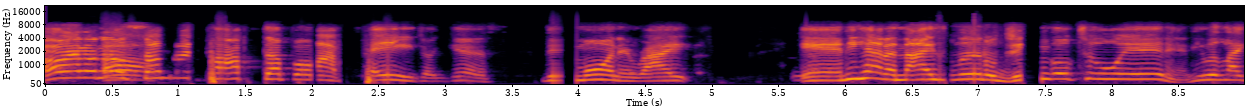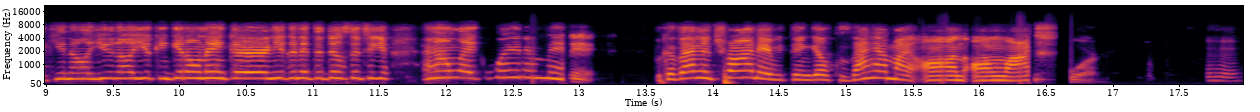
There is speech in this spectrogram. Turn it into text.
Oh, I don't know. Uh, Somebody popped up on my page, I guess, this morning, right? And he had a nice little jingle to it, and he was like, you know, you know, you can get on Anchor and you can introduce it to you. And I'm like, wait a minute, because I didn't try everything else because I have my on online store, Mhm.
